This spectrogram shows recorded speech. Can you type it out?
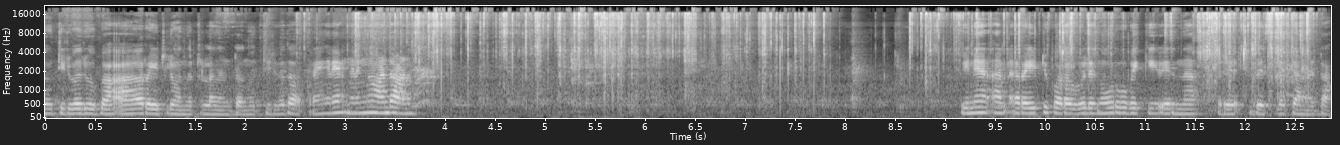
നൂറ്റി ഇരുപത് രൂപ ആ റേറ്റിൽ വന്നിട്ടുള്ളതാണ് കേട്ടോ. നൂറ്റി ഇരുപതോ അത്ര എങ്ങനെ അങ്ങനെ ആണ്ടാണ്. പിന്നെ റേറ്റ് കുറവിൽ നൂറ് രൂപയ്ക്ക് വരുന്ന ഒരു ബ്രേസ്ലെറ്റാണ് കേട്ടോ.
